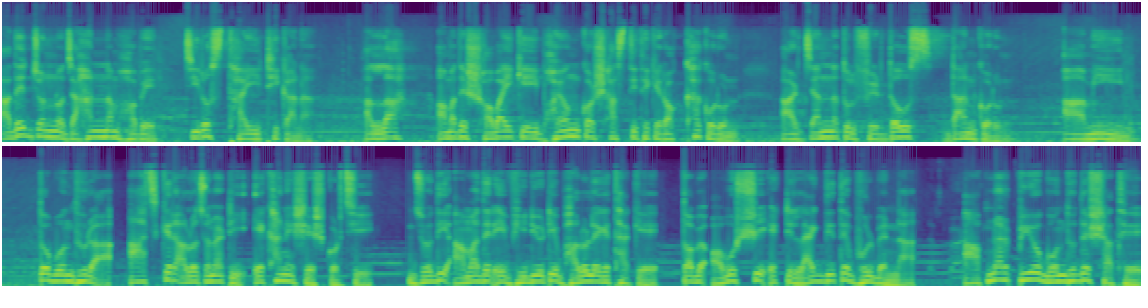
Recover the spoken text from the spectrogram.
তাদের জন্য জাহান্নাম হবে চিরস্থায়ী ঠিকানা। আল্লাহ আমাদের সবাইকে এই ভয়ঙ্কর শাস্তি থেকে রক্ষা করুন আর জান্নাতুল ফিরদৌস দান করুন। আমিন। তো বন্ধুরা, আজকের আলোচনাটি এখানে শেষ করছি। যদি আমাদের এই ভিডিওটি ভালো লেগে থাকে, তবে অবশ্যই একটি লাইক দিতে ভুলবেন না। আপনার প্রিয় বন্ধুদের সাথে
